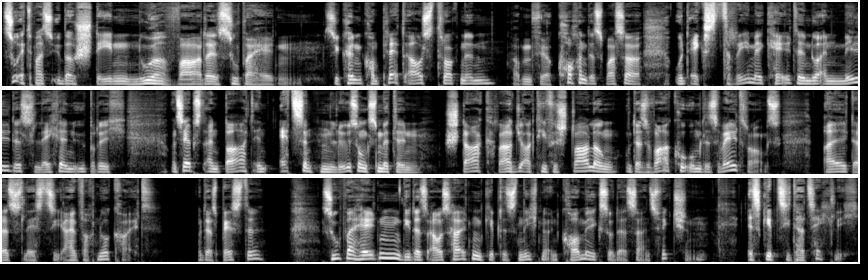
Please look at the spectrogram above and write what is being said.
So etwas überstehen nur wahre Superhelden. Sie können komplett austrocknen, haben für kochendes Wasser und extreme Kälte nur ein mildes Lächeln übrig und selbst ein Bad in ätzenden Lösungsmitteln, stark radioaktive Strahlung und das Vakuum des Weltraums, all das lässt sie einfach nur kalt. Und das Beste? Superhelden, die das aushalten, gibt es nicht nur in Comics oder Science Fiction. Es gibt sie tatsächlich,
